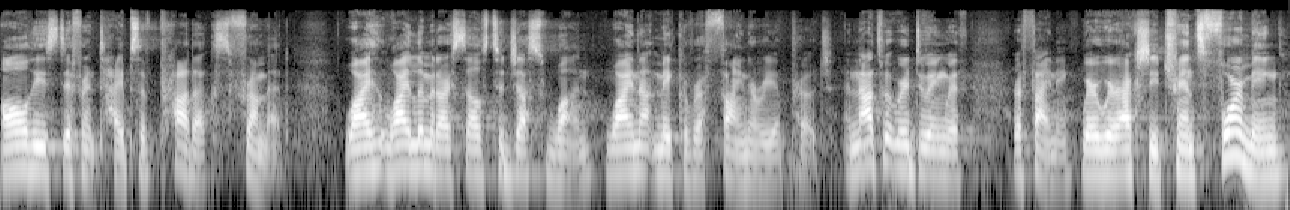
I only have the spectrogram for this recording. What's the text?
all these different types of products from it? Why, why limit ourselves to just one? Why not make a refinery approach? And that's what we're doing with refining, where we're actually transforming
